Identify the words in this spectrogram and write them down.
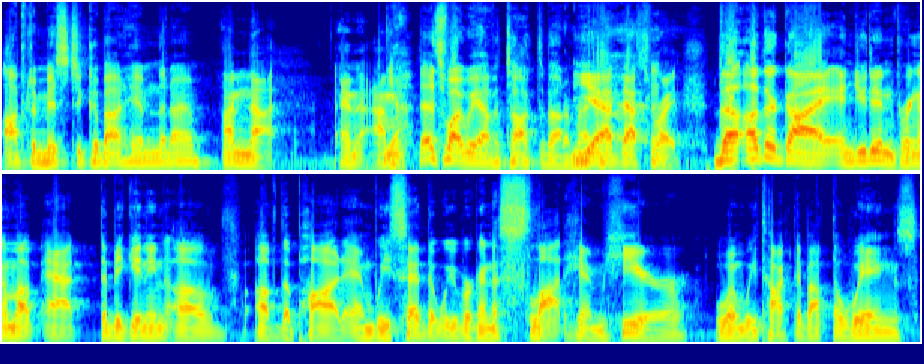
optimistic about him than I am? I'm not. And I'm Yeah, that's why we haven't talked about him. Right Yeah, now. that's right. The other guy, and you didn't bring him up at the beginning of of the pod, and we said that we were going to slot him here when we talked about the wings.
